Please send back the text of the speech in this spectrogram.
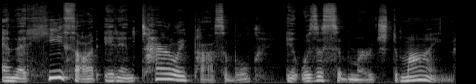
and that he thought it entirely possible it was a submerged mine.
